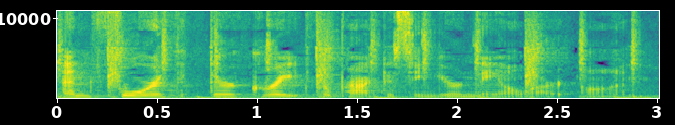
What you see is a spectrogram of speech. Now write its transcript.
And fourth, they're great for practicing your nail art on.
